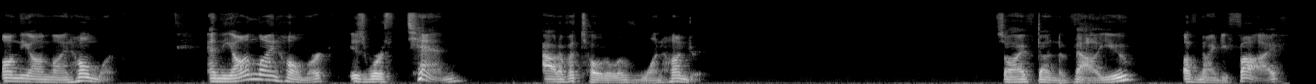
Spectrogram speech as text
on the online homework. And the online homework is worth 10 out of a total of 100. So I've done a value of 95.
